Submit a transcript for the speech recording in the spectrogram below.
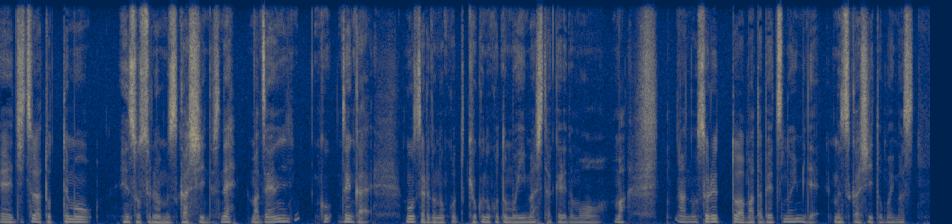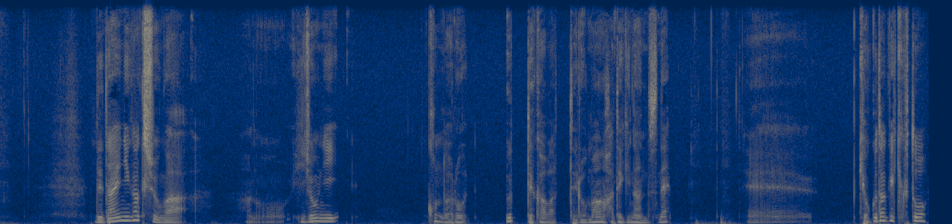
えー実はとっても演奏するのは難しいんですね。まあ、前前回モーツァルトの曲のことも言いましたけれども、まあ、あのそれとはまた別の意味で難しいと思います。で第二楽章があの非常に今度はロ打って変わってロマン派的なんですね。えー曲だけ聞くと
